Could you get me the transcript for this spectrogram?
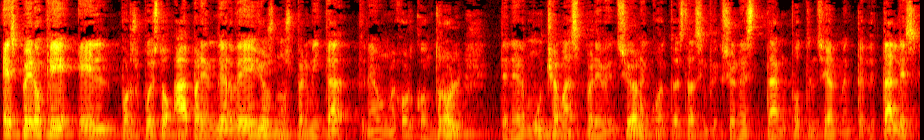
Espero que el, por supuesto, aprender de ellos nos permita tener un mejor control, tener mucha más prevención en cuanto a estas infecciones tan potencialmente letales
